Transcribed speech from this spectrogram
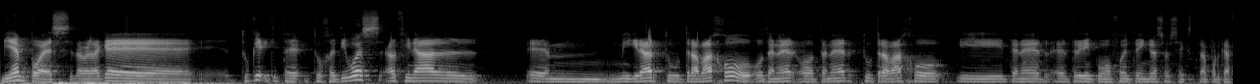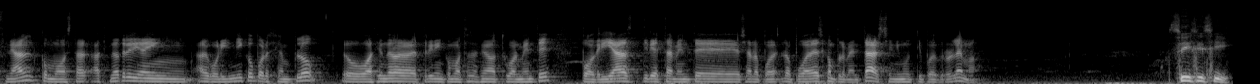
Bien, pues la verdad que ¿tú, tu objetivo es al final Em, migrar tu trabajo o, tener, o tener tu trabajo y tener el trading como fuente de ingresos extra. Porque al final, como estás haciendo trading algorítmico, por ejemplo, o haciendo trading como estás haciendo actualmente, podrías directamente, o sea, lo, lo puedes complementar sin ningún tipo de problema. Sí, sí, sí.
